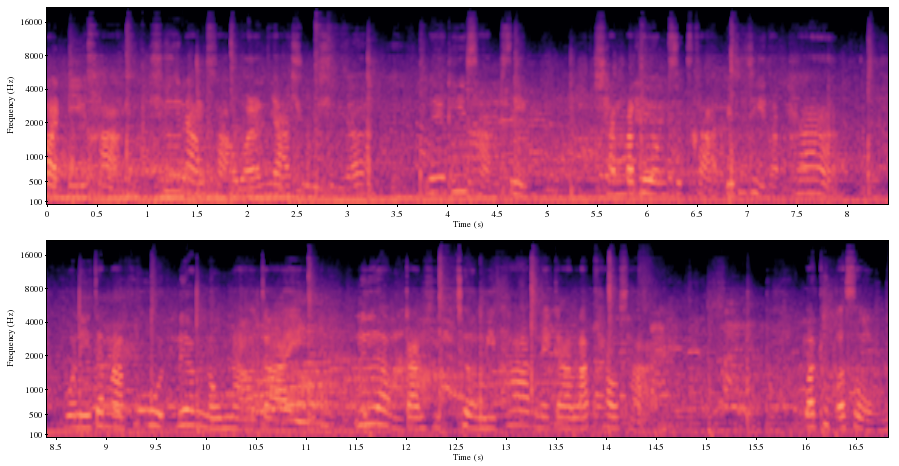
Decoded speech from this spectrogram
วัสดีค่ะ ชื่อนางสาววรัญญาชูเชื้อ เลขที่ 30 ชั้นมัธยมศึกษาปีที่4ทับ5วันนี้จะมาพูดเรื่องโน้มน้าวใจ เรื่องการคิดเชิงวิพากษ์ในการรับข่าวสาร วัตถุประสงค์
